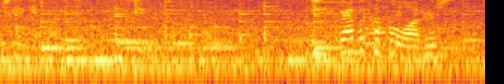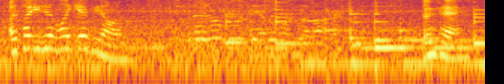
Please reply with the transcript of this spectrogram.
Just gonna get one. Let's see what's on. You can grab a couple waters. I thought you didn't like Evian. But I don't know what the other ones are. Okay.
